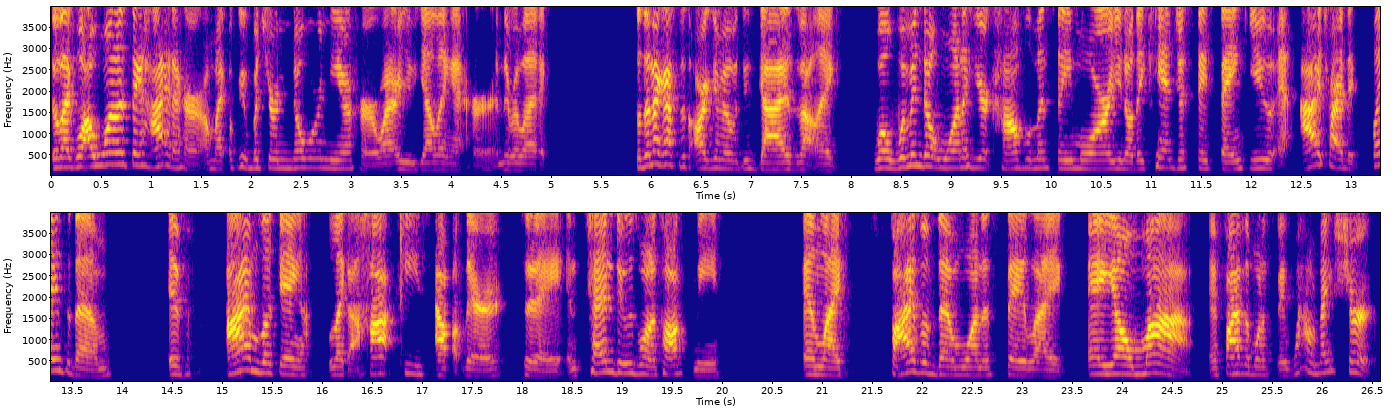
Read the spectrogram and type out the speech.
They're like, well, I want to say hi to her. I'm like, okay, but you're nowhere near her. Why are you yelling at her? And they were like, so then I got this argument with these guys about like, well, women don't want to hear compliments anymore. You know, they can't just say thank you. And I tried to explain to them if I'm looking like a hot piece out there today and 10 dudes want to talk to me, and like five of them want to say, like, hey, yo, ma, and five of them want to say, wow, nice shirt.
